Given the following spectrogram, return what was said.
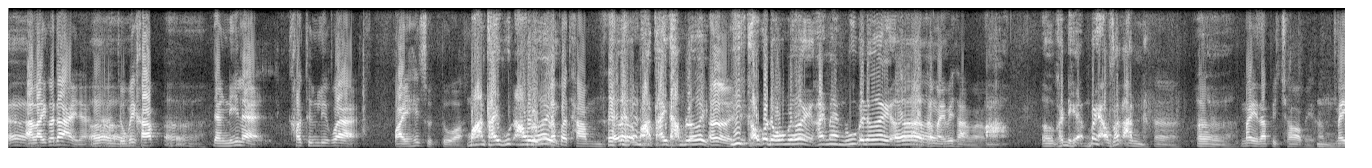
เออออะไรก็ได้นะเออถูกไหมครับเอออย่างนี้แหละ เขาถึงเรียกว่าไปให้สุดตัวมาไทยคุณเอาพูดเลย แล้วก็ทำเออมาไทยทำเลยเออยึดเขากระโดงเลย ให้แม่งรู้ไปเลย เอออ่าทำไมไม่ทำอะอ้าวเออคันเนี้ยไม่เอาสักอันเออเออไม่รับผิดชอบไงครับอืมไม่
